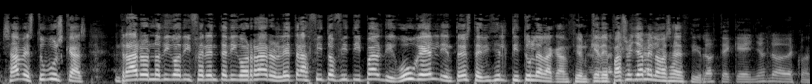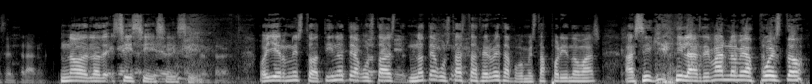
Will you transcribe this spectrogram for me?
¿Sabes? Tú buscas raro, no digo diferente, digo raro, letra Fito Fitipaldi, Google, y entonces te dice el título de la canción, que de paso ya me lo vas a decir. Los pequeños lo desconcentraron. No, lo de- sí, sí, sí, sí. Oye, Ernesto, a ti no te ha gustado est- no te ha gustado esta cerveza porque me estás poniendo más, así que y las demás no me has puesto.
